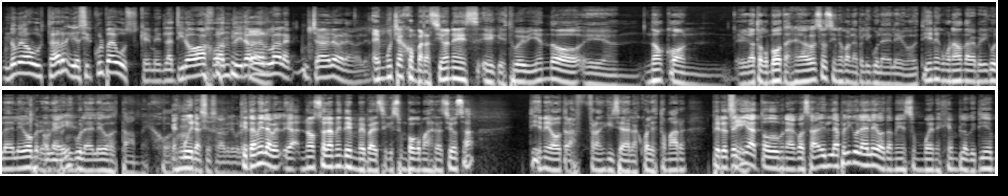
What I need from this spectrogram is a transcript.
no me va a gustar y decir culpa de Bus, que me la tiró abajo antes de ir a verla, la de boludo. Hay muchas comparaciones eh, que estuve viendo, eh, no con El gato con botas ni nada de eso, sino con la película de Lego. Tiene como una onda la película de Lego, pero la Ok. película de Lego está mejor. Es muy graciosa la película. Que también la eh, no solamente me parece que es un poco más graciosa, tiene otras franquicias de las cuales tomar, pero Sí. tenía toda una cosa. La película de Lego también es un buen ejemplo que tiene,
